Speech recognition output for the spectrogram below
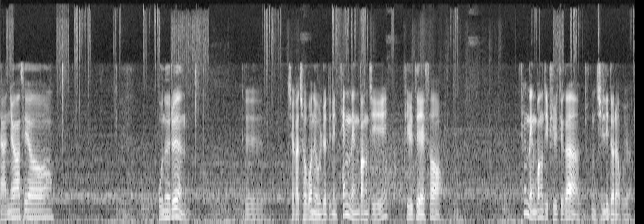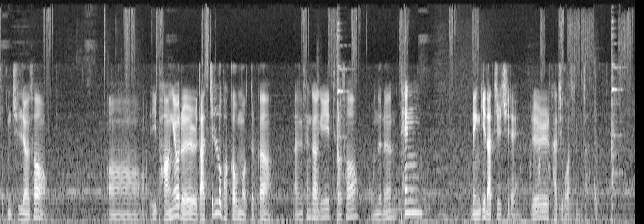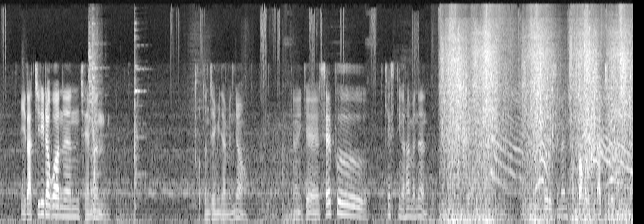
네, 안녕하세요. 오늘은 그 제가 저번에 올려드린 탱 냉방지 빌드에서 탱 냉방지 빌드가 조금 질리더라고요. 조금 질려서 어, 이 방열을 낫질로 바꿔보면 어떨까? 라는 생각이 들어서 오늘은 탱 냉기 낫질 지뢰를 가지고 왔습니다. 이 낫질이라고 하는 잼은 어떤 재미냐면요. 그냥 이렇게 셀프 캐스팅을 하면은 이렇게 스펠을 쓰면 전방으로 이렇게 낫질을 합니다.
